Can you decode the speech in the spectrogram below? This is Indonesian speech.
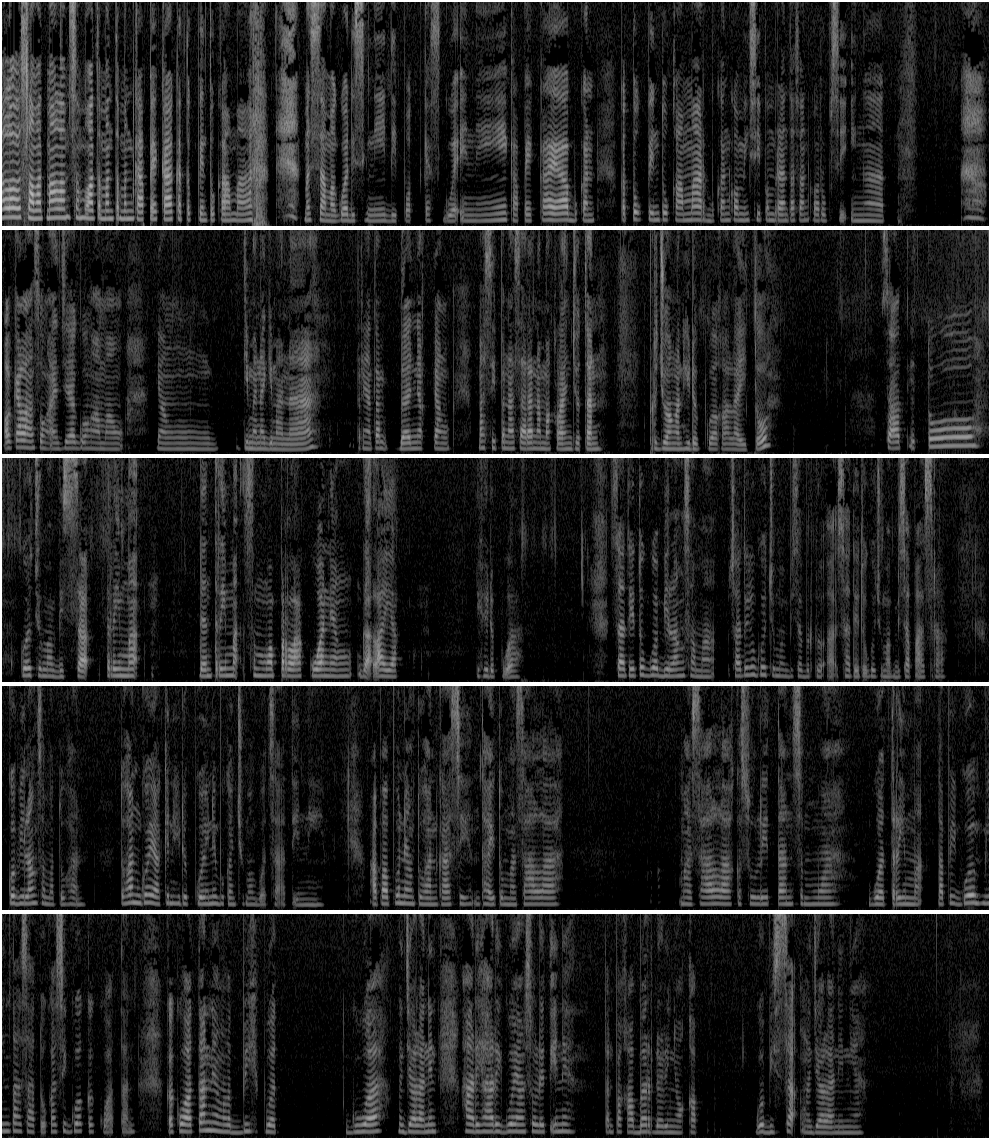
Halo, selamat malam semua teman-teman KPK ketuk pintu kamar. Masih sama gue di sini di podcast gue ini KPK ya, bukan ketuk pintu kamar, bukan Komisi Pemberantasan Korupsi. Ingat. Oke, langsung aja. Gue nggak mau yang gimana-gimana. Ternyata banyak yang masih penasaran sama kelanjutan perjuangan hidup gue kala itu. Saat itu gue cuma bisa terima dan terima semua perlakuan yang gak layak di hidup gue saat itu gue bilang sama saat itu gue cuma bisa berdoa saat itu gue cuma bisa pasrah. Gue bilang sama Tuhan Tuhan gue yakin hidup gue ini bukan cuma buat saat ini. Apa pun yang Tuhan kasih entah itu masalah masalah kesulitan semua gue terima tapi gue minta satu kasih gue kekuatan. Kekuatan yang lebih buat gue ngejalanin hari-hari gue yang sulit ini tanpa kabar dari nyokap. Gue bisa ngejalaninnya.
